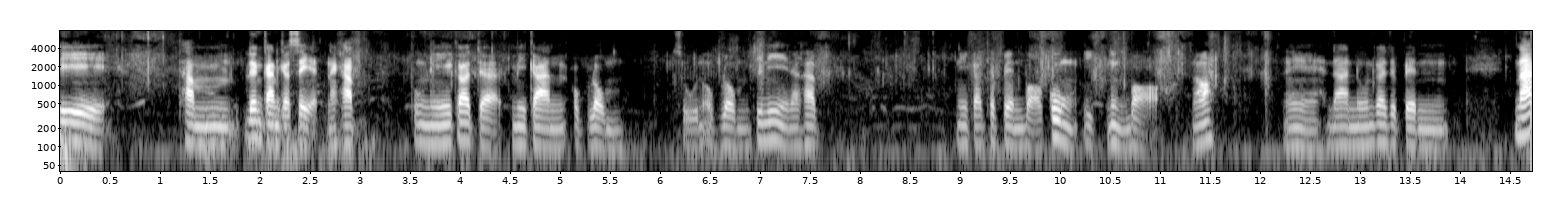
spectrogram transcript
ที่ทำเรื่องการเกษตรนะครับ พรุ่งนี้ก็จะมีการอบรมศูนย์อบรมที่นี่นะครับ นี่ก็จะเป็นบ่อกุ้งอีกหนึ่งบ่อเนาะ นี่ด้านนู้นก็จะเป็นน้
